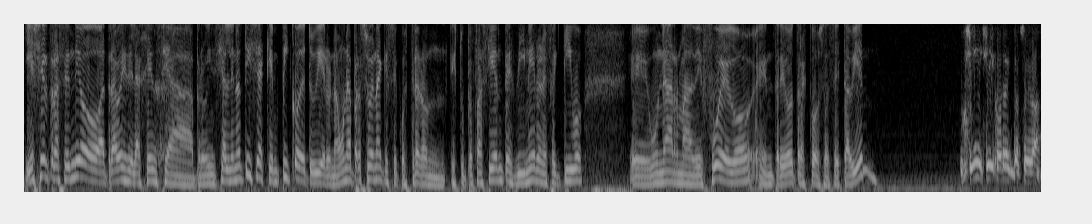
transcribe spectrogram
Y ayer trascendió a través de la Agencia Provincial de Noticias que en Pico detuvieron a una persona que secuestraron estupefacientes, dinero en efectivo, eh, un arma de fuego, entre otras cosas. ¿Está bien? Sí, sí, correcto, Seba.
